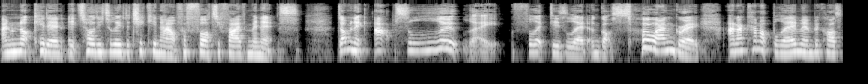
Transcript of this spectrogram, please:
and I'm not kidding, it told you to leave the chicken out for 45 minutes. Dominic absolutely flipped his lid and got so angry. And I cannot blame him because,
